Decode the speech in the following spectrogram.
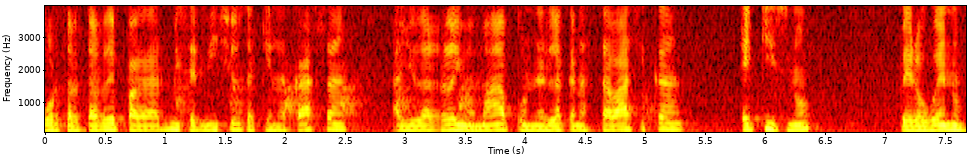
por tratar de pagar mis servicios aquí en la casa, ayudar a mi mamá a poner la canasta básica, X, ¿no? Pero bueno,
